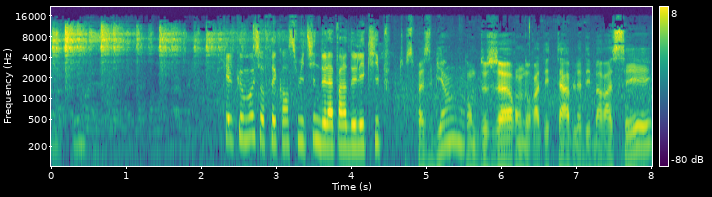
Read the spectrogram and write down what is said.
Quelques mots sur Fréquence Mutine de la part de l'équipe. Tout se passe bien. Dans deux heures, on aura des tables à débarrasser.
